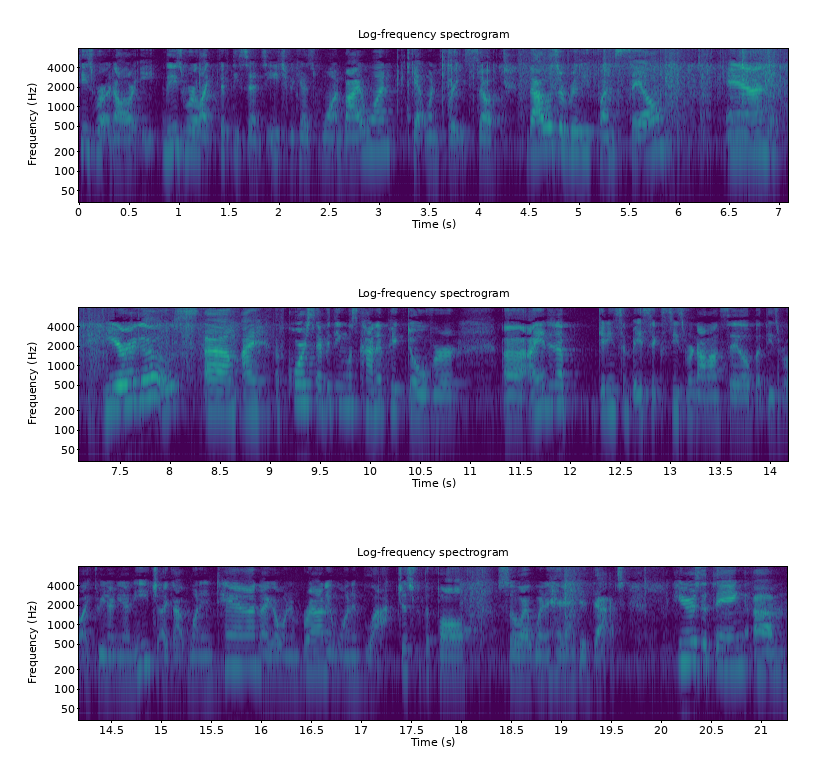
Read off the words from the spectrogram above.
these were a dollar each. These were like 50 cents each because one buy one, get one free. So that was a really fun sale. And here it goes. Um, I, of course, everything was kind of picked over. Uh, I ended up getting some basics. These were not on sale, but these were like $3.99 each. I got one in tan, I got one in brown, and one in black, just for the fall. So I went ahead and did that. Here's the thing. Um,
